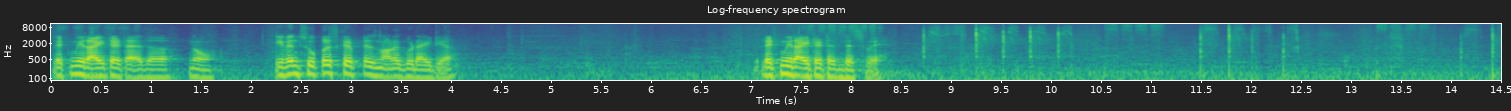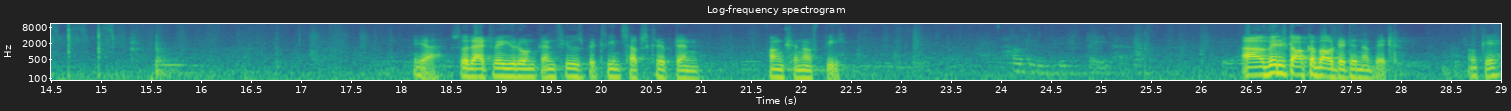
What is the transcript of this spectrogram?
Let me write it as a, no, even superscript is not a good idea. Let me write it in this way. Yeah, so that way you don't confuse between subscript and function of p. How do you beta? Uh, we'll talk about it in a bit. Okay,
